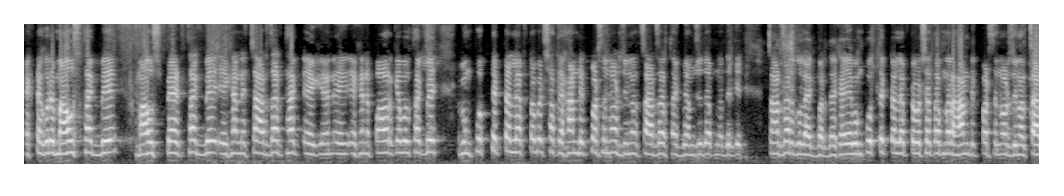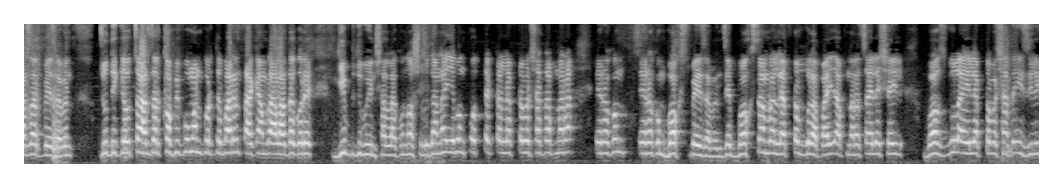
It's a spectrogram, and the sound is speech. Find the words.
একটা করে মাউস থাকবে, মাউস প্যাড থাকবে, এখানে চার্জার থাক, এখানে- পাওয়ার কেবল থাকবে এবং প্রত্যেকটা ল্যাপটপের সাথে হান্ড্রেড পার্সেন্ট অরিজিনাল চার্জার থাকবে। আমি যদি আপনাদেরকে চার্জারগুলো একবার দেখাই এবং প্রত্যেকটা ল্যাপটপের সাথে আপনারা হান্ড্রেড পার্সেন্ট অরিজিনাল চার্জার পেয়ে যাবেন। যদি কেউ চার্জার কপি প্রমাণ করতে পারেন, তাকে আমরা আলাদা করে গিফট দিব ইনশাল্লাহ কোনো অসুবিধা নাই এবং প্রত্যেকটা ল্যাপটপের সাথে আপনারা এরকম এরকম বক্স পেয়ে যাবেন। যে বক্সে আমরা ল্যাপটপগুলো পাই, আপনারা চাইলে সেই বক্সগুলো এই ল্যাপটপের সাথে ইজিলি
